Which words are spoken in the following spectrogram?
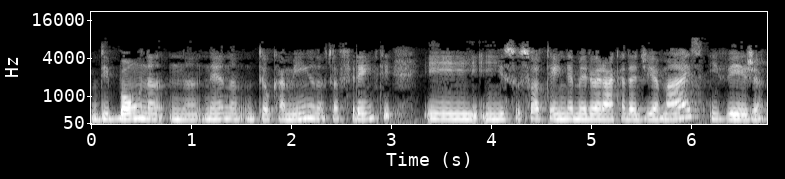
de bom na, na, né, no teu caminho, na tua frente, e, e isso só tende a melhorar cada dia mais, e veja,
